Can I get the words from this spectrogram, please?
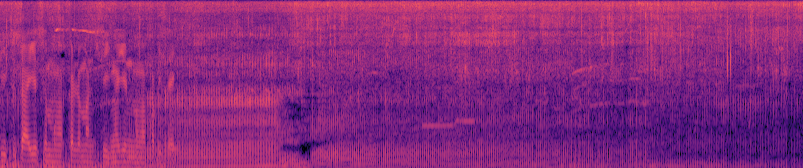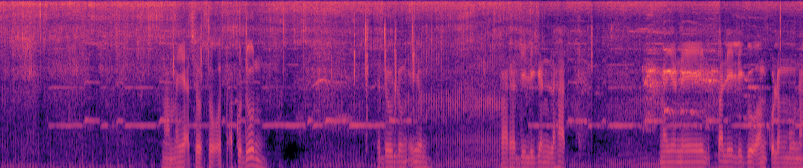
Dito tayo sa mga kalamansi ngayon mga kabisay. Mamaya susuot ako dun sa dulong iyon para diligan lahat. Ngayon eh paliliguan ko lang muna.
